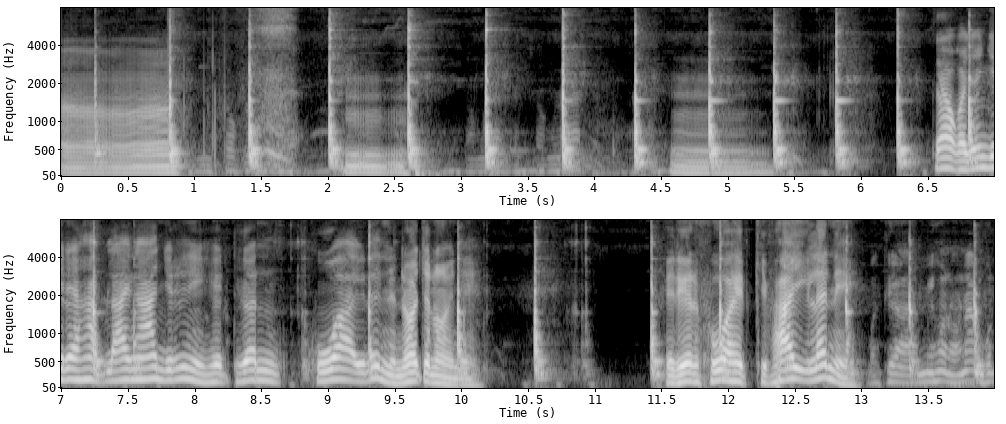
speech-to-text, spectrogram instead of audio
อ๋อมันตกลงแล้วอืมอืมสองล้านกับสองล้านอืมเจ้าก็ยังจะได้หับรายงานอยู่นี่เห็ดเทือนครัวอีกแล้วนี่เนาะจะหน่อยนี่เห็ดเทือนครัวเห็ดขี้ไผ่อีกแล้วนี่บางเทื่อมีห้องน้ำพุ่น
